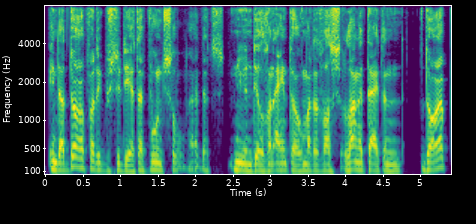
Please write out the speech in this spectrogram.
In dat dorp wat ik bestudeerd heb, Woensel, hè, dat is nu een deel van Eindhoven, maar dat was lange tijd een dorp.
